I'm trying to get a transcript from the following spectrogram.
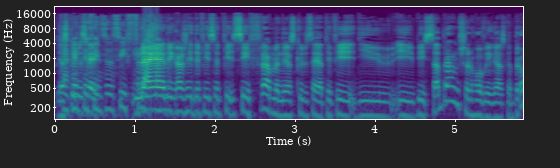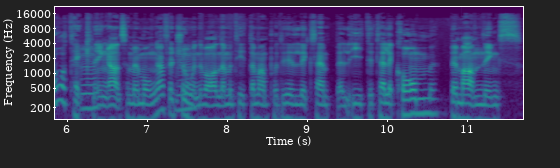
jag kanske inte säga, finns en siffra. Nej, men... det kanske inte finns en siffra men jag skulle säga att det, det ju, i vissa branscher har vi ganska bra täckning mm. alltså med många förtroendevalda. Mm. Men tittar man på till exempel IT Telekom, bemannings,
